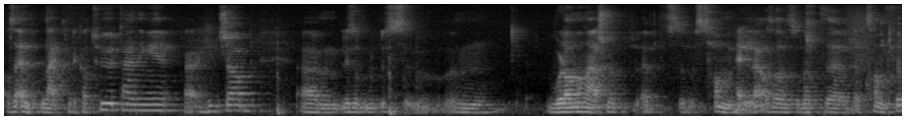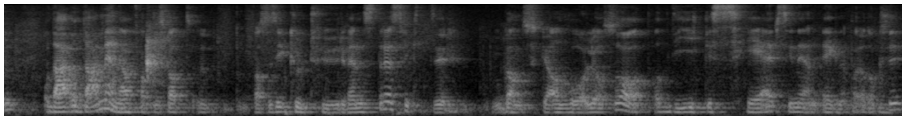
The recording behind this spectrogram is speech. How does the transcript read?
Altså Enten det er karikaturtegninger, hijab um, liksom, um, hvordan man er som et, et samhelle, altså som et, et samfunn. Og der, og der, mener jeg faktisk at hva skal jeg si, kulturvenstre svikter ganske alvorlig også. At, at de ikke ser sine egne paradokser.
